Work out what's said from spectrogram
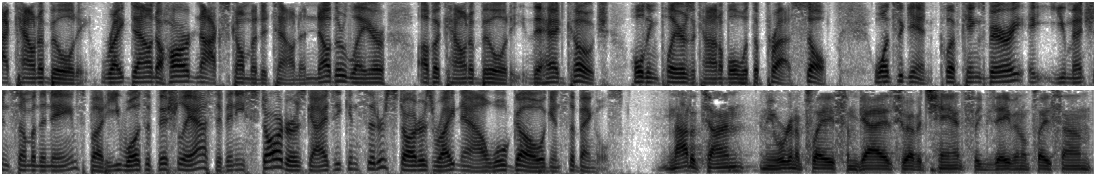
accountability, right down to hard knocks coming to town. Another layer of accountability. The head coach holding players accountable with the press. So, once again, Cliff Kingsbury, eh, you mentioned some of the names, but he was officially asked if any starters, guys he considers starters right now, will go against the Bengals. Not a ton. I mean, we're going to play some guys who have a chance. Like Zaven will play some,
